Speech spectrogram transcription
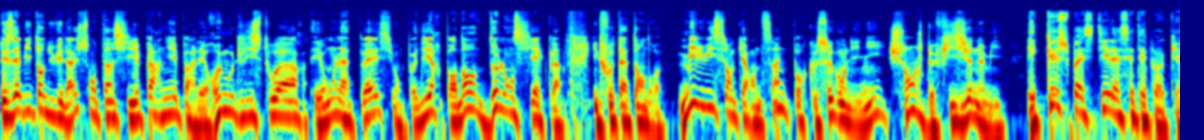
Les habitants du village sont ainsi épargnés par les remous de l'histoire et ont la paix, si on peut dire, pendant de longs siècles. Il faut attendre 1845 pour que Secondigny change de physionomie. Et que se passe-t-il à cette époque?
